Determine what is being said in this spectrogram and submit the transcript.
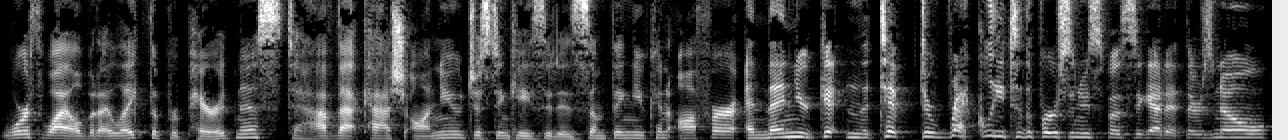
worthwhile, but I like the preparedness to have that cash on you just in case it is something you can offer. And then you're getting the tip directly to the person who's supposed to get it. There's no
